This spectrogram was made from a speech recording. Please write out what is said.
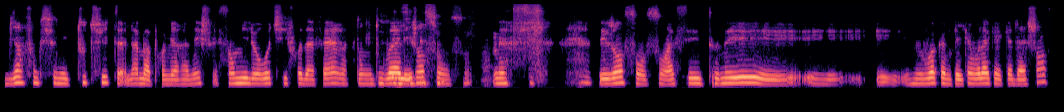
bien fonctionné tout de suite. Là, ma première année, je fais 100 000 euros de chiffre d'affaires. Donc, voilà, les gens sont, Merci. Les gens sont, sont assez étonnés et, et, me voient comme quelqu'un voilà, qui a, de la chance.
